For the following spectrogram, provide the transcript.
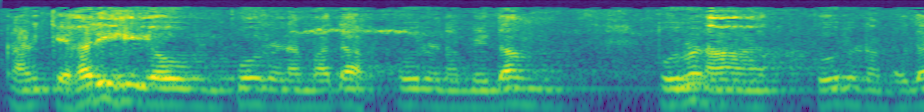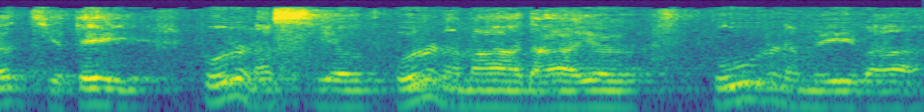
કારણ કે હરિ ઓમ પૂર્ણ મદ પૂર્ણ મિદમ પૂર્ણાત પૂર્ણ મુદચ્યતે પૂર્ણસ્ય પૂર્ણમાદાય પૂર્ણમેવા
